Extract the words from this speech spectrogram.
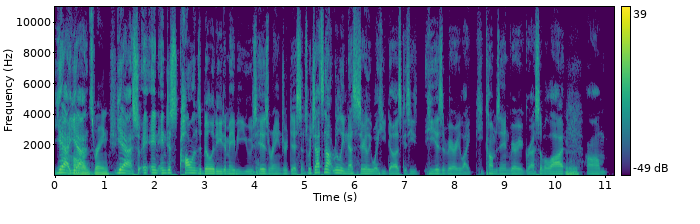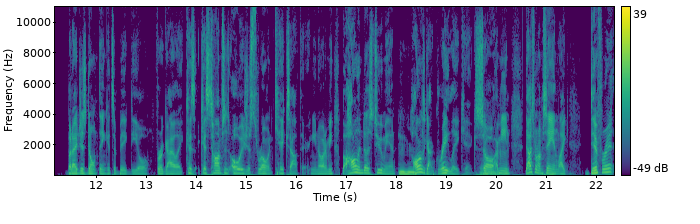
yeah, yeah. Holland's range? Yeah, so and, and just Holland's ability to maybe use his range or distance, which that's not really necessarily what he does because he he is a very like he comes in very aggressive a lot. Um, but I just don't think it's a big deal for a guy like because because Thompson's always just throwing kicks out there. You know what I mean? But Holland does too, man. Mm-hmm. Holland's got great leg kicks. So mm-hmm. I mean, that's what I'm saying. Like different.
